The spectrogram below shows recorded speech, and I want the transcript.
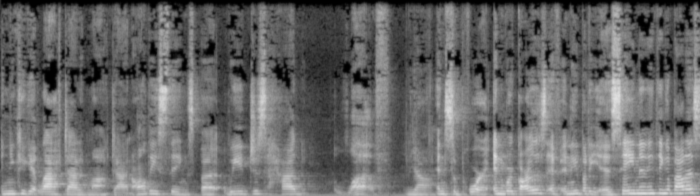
and you could get laughed at and mocked at and all these things, but we just had love yeah. and support. And regardless if anybody is saying anything about us,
